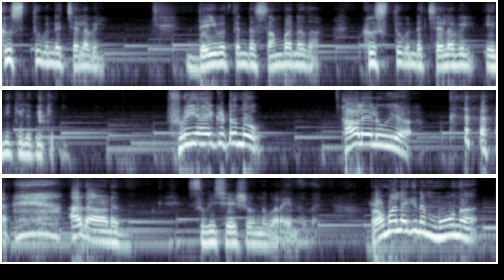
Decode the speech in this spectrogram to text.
ക്രിസ്തുവിന്റെ ചെലവിൽ. ദൈവത്തിന്റെ സമ്പന്നത ക്രിസ്തുവിന്റെ ചെലവിൽ എനിക്ക് ലഭിക്കുന്നു. ഫ്രീ ആയി കിട്ടുന്നു. ഹാലേ ലൂയ അതാണ് സുവിശേഷം എന്ന് പറയുന്നത്. റോമാലേഖനം മൂന്ന്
